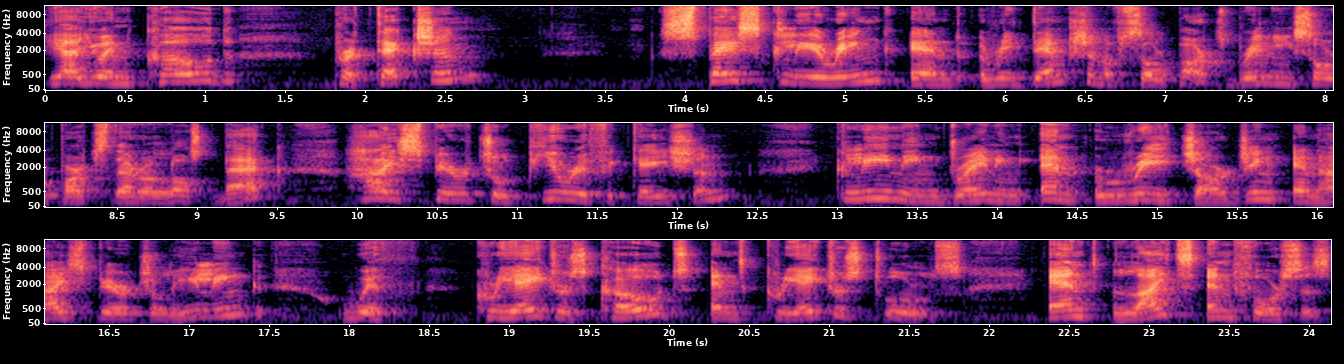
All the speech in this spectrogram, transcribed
Yeah, you encode protection, space clearing, and redemption of soul parts, bringing soul parts that are lost back, high spiritual purification, cleaning, draining, and recharging, and high spiritual healing with creators' codes and creators' tools, and lights and forces.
